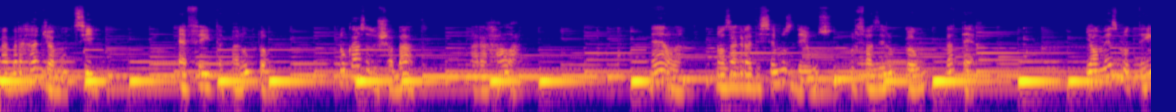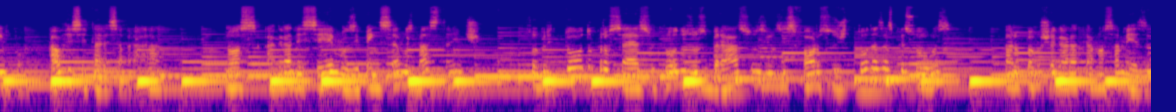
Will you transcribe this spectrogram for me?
A Brahá de Amotzi é feita para o pão. No caso do Shabat, para halá. Nela, nós agradecemos Deus por fazer o pão da terra. E ao mesmo tempo, ao recitar essa Brahá, nós agradecemos e pensamos bastante sobre todo o processo, todos os braços e os esforços de todas as pessoas para o pão chegar até a nossa mesa,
